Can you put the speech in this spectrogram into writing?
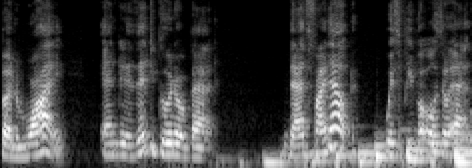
But why? And is it good or bad? Let's find out, which people also ask.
